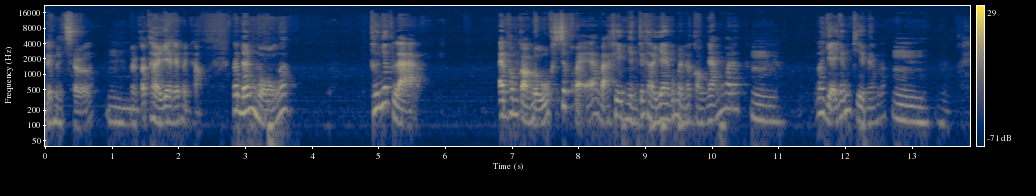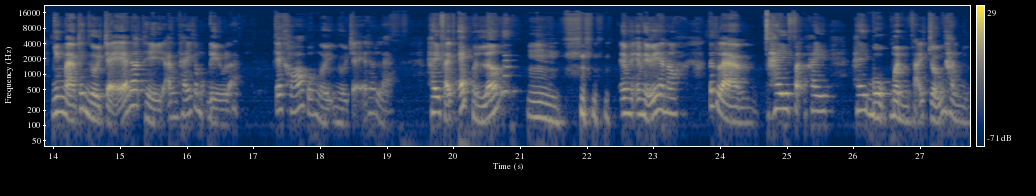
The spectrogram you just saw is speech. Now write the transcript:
để mình sửa ừ. mình có thời gian để mình học nó đến muộn á thứ nhất là em không còn đủ sức khỏe và khi nhìn cái thời gian của mình nó còn ngắn quá đó ừ. nó dễ nhấn chìm em lắm ừ. ừ. nhưng mà cái người trẻ đó thì anh thấy có một điều là cái khó của người người trẻ đó là hay phải ép mình lớn á ừ. em em hiểu ý anh không tức là hay hay hay buộc mình phải trưởng thành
